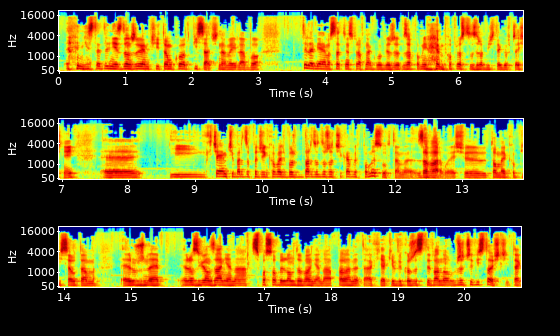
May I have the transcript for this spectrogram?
Niestety nie zdążyłem Ci Tomku odpisać na maila, bo tyle miałem ostatnio spraw na głowie, że zapomniałem po prostu zrobić tego wcześniej. E, I chciałem Ci bardzo podziękować, bo bardzo dużo ciekawych pomysłów tam zawarłeś. E, Tomek opisał tam e, różne rozwiązania na sposoby lądowania na planetach, jakie wykorzystywano w rzeczywistości. Tak?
